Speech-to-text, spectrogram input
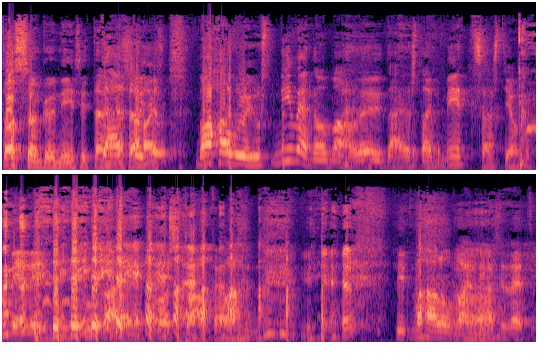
Tossa on kyllä niin sitä, mitä Tässä sä on haet. ju- mä haluan just nimenomaan löytää jostain metsästä jonkun pelin, mitä kukaan ei koskaan pelannut. Sitten mä haluan vain Joo. niin silleen, että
